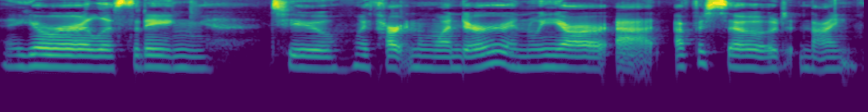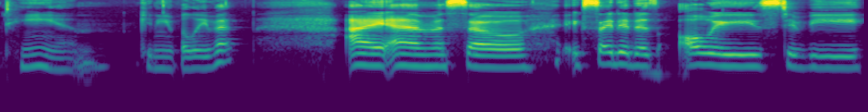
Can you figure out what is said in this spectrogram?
You're listening to With Heart and Wonder, and we are at episode 19. Can you believe it? I am so excited as always to be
